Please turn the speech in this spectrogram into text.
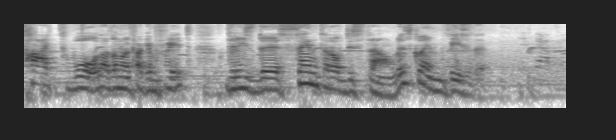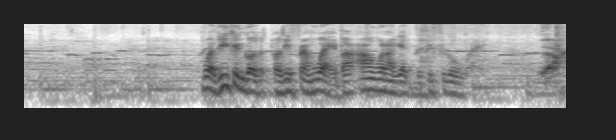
tight wall, I don't know if I can fit, there is the center of this town. Let's go and visit it. Well, you can go a different way, but I'm gonna get the difficult way. Yeah.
